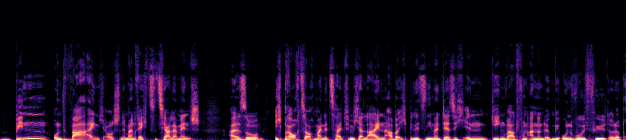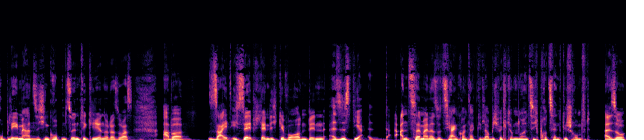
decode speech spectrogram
bin und war eigentlich auch schon immer ein recht sozialer Mensch. Also mhm. ich brauche zwar auch meine Zeit für mich allein, aber ich bin jetzt niemand, der sich in Gegenwart von anderen irgendwie unwohl fühlt oder Probleme mhm. hat, sich in Gruppen zu integrieren oder sowas. Aber mhm. Seit ich selbstständig geworden bin, also ist die Anzahl meiner sozialen Kontakte, glaube ich, wirklich um 90 Prozent geschrumpft. Also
